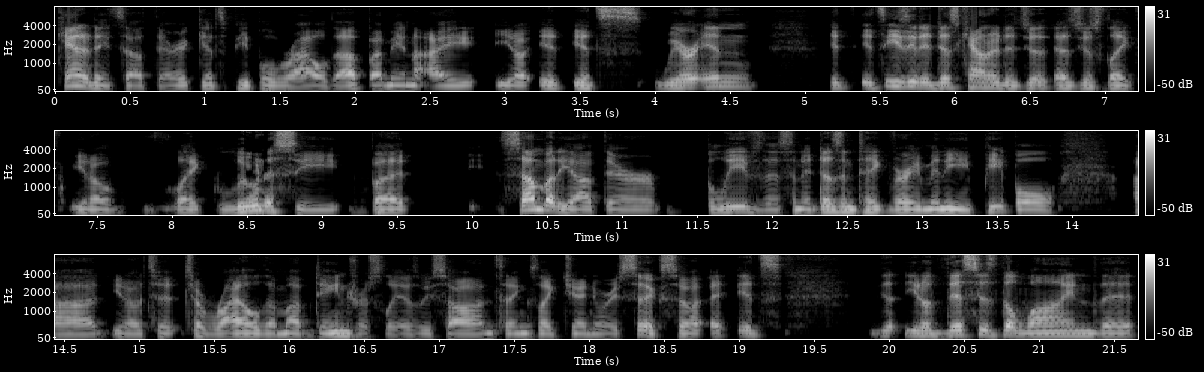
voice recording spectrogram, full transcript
candidates out there it gets people riled up i mean i you know it, it's we're in it, it's easy to discount it as just, as just like you know like lunacy but somebody out there believes this and it doesn't take very many people uh, you know to to rile them up dangerously as we saw in things like january 6th so uh, it's you know this is the line that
